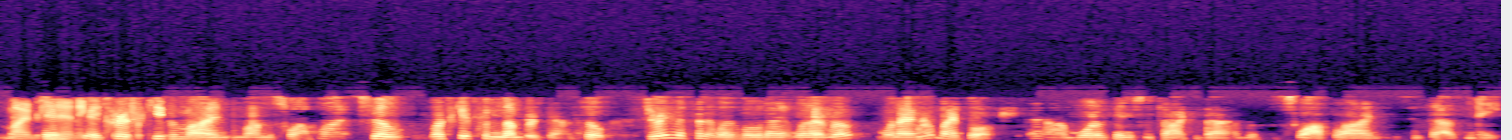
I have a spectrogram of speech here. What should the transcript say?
My understanding. And, and Chris, keep in mind on the swap line. So let's get some numbers down. So during the when, when I when I wrote when I wrote my book, um, one of the things we talked about was the swap line in 2008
